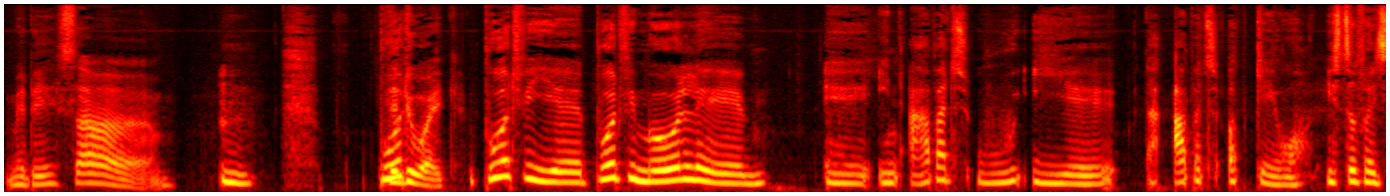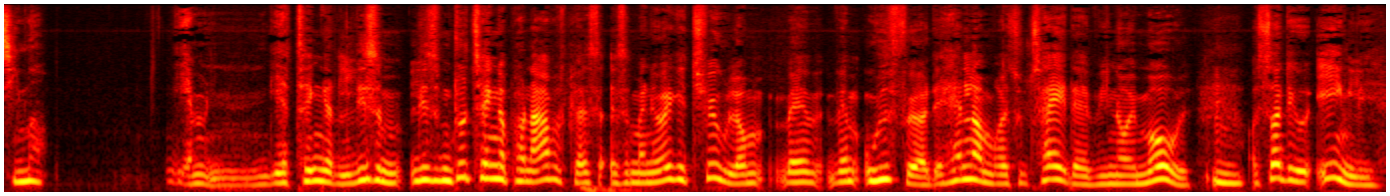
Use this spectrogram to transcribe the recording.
med det, så mm. Burde- det duer ikke. Burde vi, øh, burde vi måle øh, øh, en arbejdsuge i øh, arbejdsopgaver i stedet for i timer? Jamen, jeg tænker det ligesom, ligesom du tænker på en arbejdsplads. Altså, man er jo ikke i tvivl om, hvem, hvem udfører det. Det handler om resultatet, at vi når i mål. Mm. Og så er det jo egentlig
